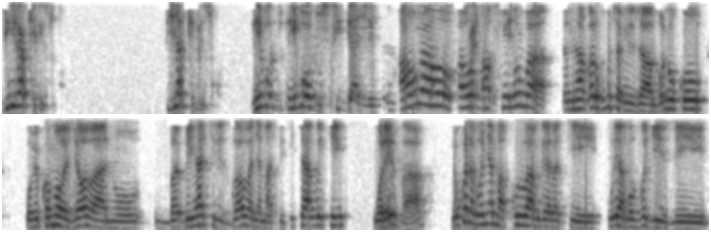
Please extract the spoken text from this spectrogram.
bihakirizwa. Bihakirizwa. Nibo dusigaje aho ngaho aho singomba ntabwo ari ukuguca mu ijambo ni uko ubikomojeho abantu bihakirizwa b'abanyamasisi cyangwa iki whatever ni uko nabonye amakuru bambwira bati uriya muvugizi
